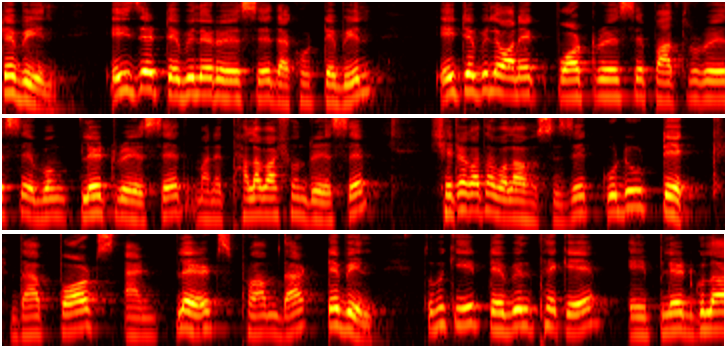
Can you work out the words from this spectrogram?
table এই যে টেবিলে রয়েছে, দেখো টেবিল এই টেবিলে অনেক পট রয়েছে, পাত্র রয়েছে এবং প্লেট রয়েছে মানে থালা বাসন রয়েছে। সেটার কথা বলা হচ্ছে যে could take the pots and plates from the table তুমি কি টেবিল থেকে এই প্লেটগুলা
